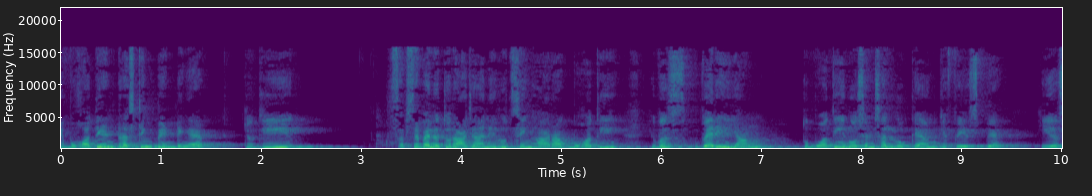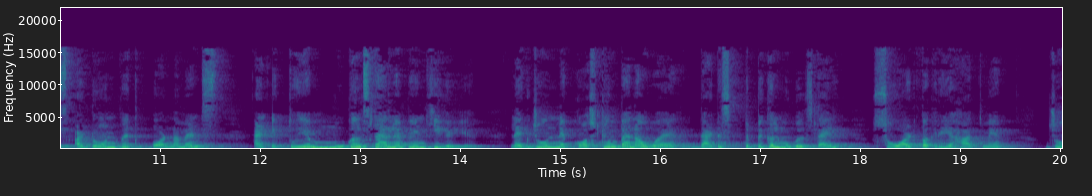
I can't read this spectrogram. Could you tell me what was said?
ये बहुत ही इंटरेस्टिंग पेंटिंग है, क्योंकि सबसे पहले तो राजा अनिरुद्ध सिंह हारा बहुत ही ही वॉज़ वेरी यंग तो बहुत ही इनोसेंट सा लुक है उनके फेस पे। He is adorned with ornaments and एक तो ये मुगल स्टाइल में पेंट की गई है। लाइक like, जो उनने कॉस्ट्यूम पहना हुआ है that is typical Mughal style sword पकड़ी है हाथ में। जो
